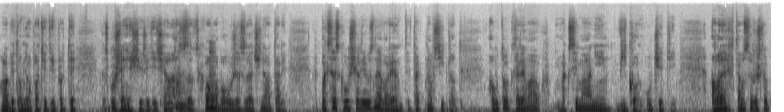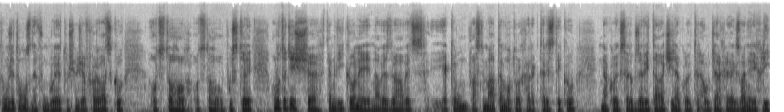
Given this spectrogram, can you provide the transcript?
Ono by to mělo platit i pro ty zkušenější řidiče, ale hmm. chvála hmm. bohu, že se začíná tady. Pak se zkoušely různé varianty. Tak například auto, které má maximální výkon určitý. Ale tam se došlo k tomu, že to moc nefunguje. Tuším, že v Chorvatsku od toho, od toho opustili. Ono totiž, eh, ten výkon je jedna věc, druhá věc, jakou vlastně má ten motor charakteristiku, nakolik se dobře vytáčí, nakolik ten auták je takzvaně rychlý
